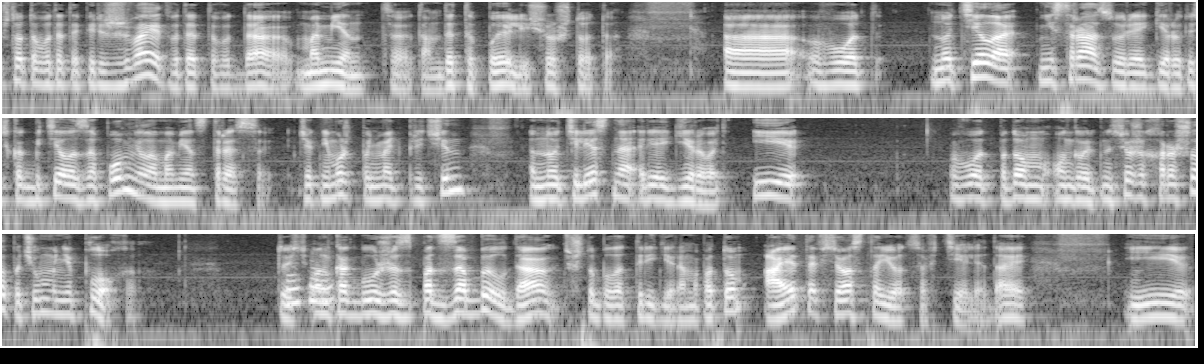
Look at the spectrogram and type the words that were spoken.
что-то вот это переживает, вот это вот, да, момент, э, там, ДТП или еще что-то, э, вот, но тело не сразу реагирует. То есть как бы тело запомнило момент стресса, человек не может понимать причин, но телесно реагировать. И вот потом он говорит, ну все же хорошо, почему мне плохо? То есть он как бы уже подзабыл, да, что было триггером, а потом, а это все остается в теле, да, и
